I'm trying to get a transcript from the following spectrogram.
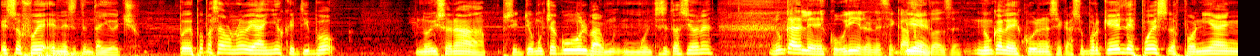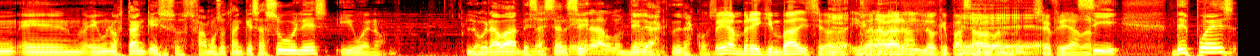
eso fue en el 78. Pero después pasaron nueve años que tipo no hizo nada. Sintió mucha culpa en muchas situaciones. Nunca le descubrieron ese caso Bien, entonces. nunca le descubrieron ese caso. Porque él después los ponía en, en- en unos tanques, esos famosos tanques azules. Y bueno, lograba deshacerse de, claro. las, de las cosas. vean Breaking Bad y, se van, a- y van a ver lo que pasaba Eh, con Jeffrey Dahmer. Sí. Después,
